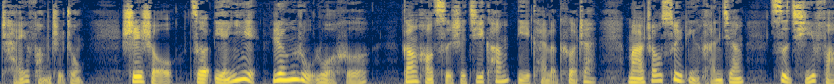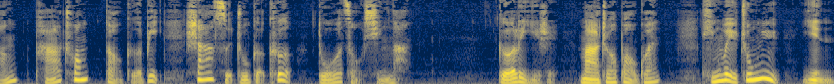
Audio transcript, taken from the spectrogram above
柴房之中。尸首则连夜扔入洛河。刚好此时嵇康离开了客栈，马昭遂令韩江自其房爬窗到隔壁，杀死诸葛恪，夺走行囊。隔了一日，马昭报官，廷尉钟玉引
